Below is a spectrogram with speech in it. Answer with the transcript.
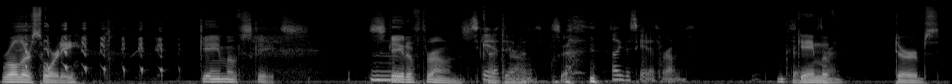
Roller swordy. Game of Skates? Skate of Thrones. Skate of God damn it. Thrones. I like the Skate of Thrones. Okay, Game of derbs.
